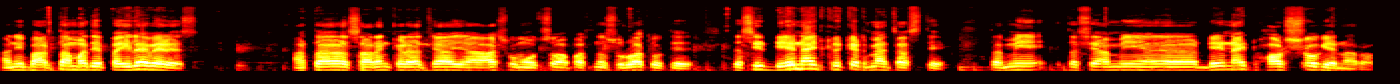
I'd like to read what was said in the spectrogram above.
आणि भारतामध्ये पहिल्या वेळेस आता सारंगखेड्याच्या या अश्व महोत्सवापासून सुरुवात होते. जशी डे नाईट क्रिकेट मॅच असते. तर मी तसे आम्ही डे नाईट हॉर्स शो घेणार आहोत.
